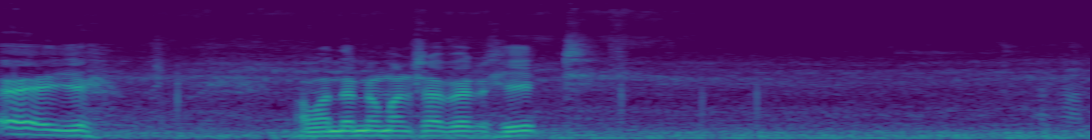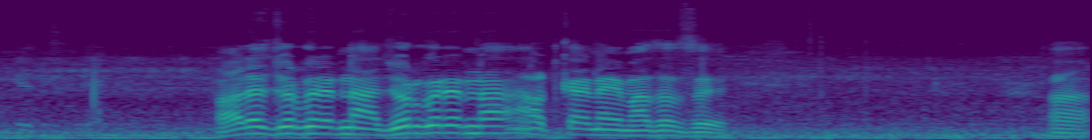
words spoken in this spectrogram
এই যে, আমাদের নোমান সাহেবের হিট আরে, জোর করেন না, জোর করেন না, আটকায় নাই, মাছ আছে। হ্যাঁ।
